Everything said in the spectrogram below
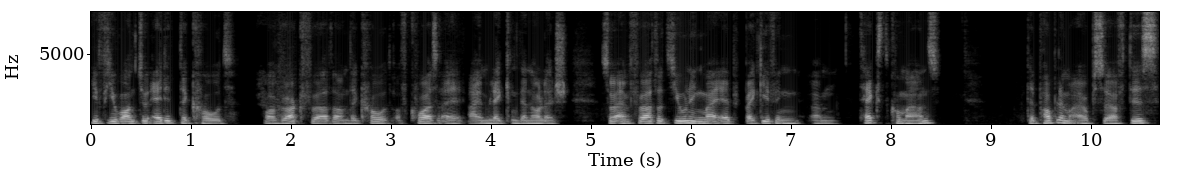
If you want to edit the code or work further on the code, of course, I, I'm lacking the knowledge. So I'm further tuning my app by giving um, text commands. The problem I observed is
